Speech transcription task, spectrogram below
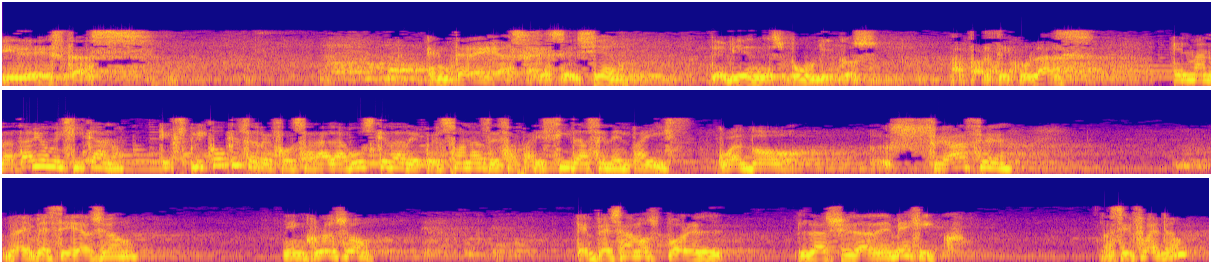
y de estas entregas que se hicieron de bienes públicos a particulares. El mandatario mexicano explicó que se reforzará la búsqueda de personas desaparecidas en el país. Cuando se hace la investigación, incluso empezamos por el, la Ciudad de México. Así fue, ¿no?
